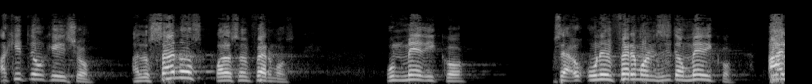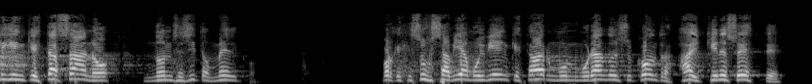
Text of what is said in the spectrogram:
Aquí tengo que ir yo, a los sanos o a los enfermos. Un médico, o sea, un enfermo necesita un médico. Alguien que está sano no necesita un médico. Porque Jesús sabía muy bien que estaban murmurando en su contra. Ay, ¿quién es este?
